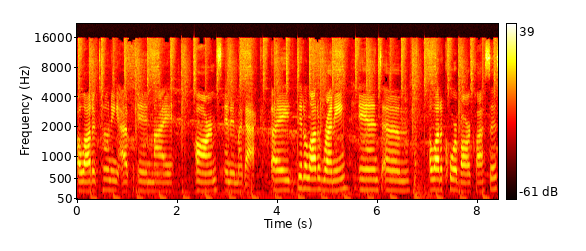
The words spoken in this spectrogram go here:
a lot of toning up in my arms and in my back. I did a lot of running and um, a lot of core bar classes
